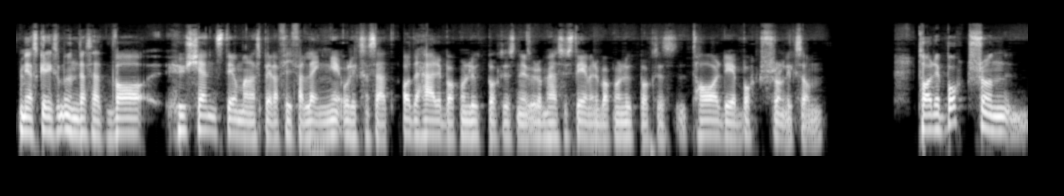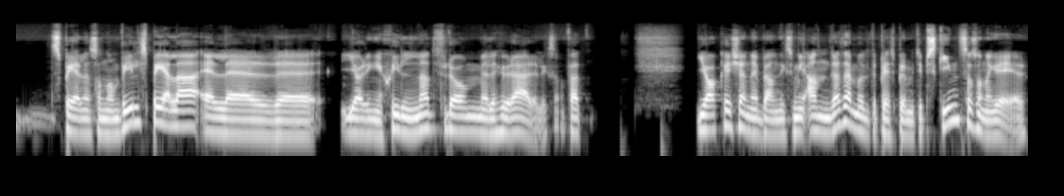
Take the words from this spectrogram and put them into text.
men jag skulle liksom undra så att vad, hur känns det om man har spelat Fifa länge och liksom så att oh, det här är bakom lootboxes nu och de här systemen är bakom lootboxes. Tar det bort från liksom Tar det bort från spelen som de vill spela eller eh, gör det ingen skillnad för dem eller hur är det liksom? För att jag kan ju känna ibland liksom i andra så multiplayer-spel med typ skins och sådana grejer.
